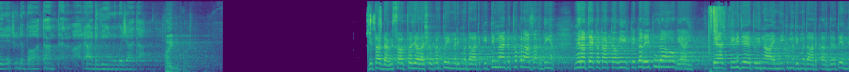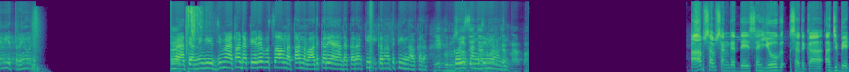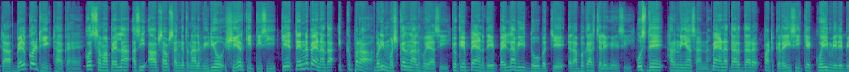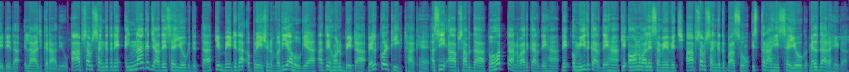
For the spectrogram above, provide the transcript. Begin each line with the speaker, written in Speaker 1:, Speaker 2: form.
Speaker 1: ਵੀਰੇ ਤੁਹਾਡਾ ਬਹੁਤ ਧੰਨ ਧੰਨਵਾਦ ਸਾਡੇ ਵੀਰ ਨੂੰ ਬਚਾਤਾ
Speaker 2: ਕੋਈ ਨਹੀਂ ਪੁੱਤ
Speaker 3: ਜੀ ਤੁਹਾਡਾ ਵੀ ਸਭ ਤੋਂ ਜ਼ਿਆਦਾ ਸ਼ੁਕਰ ਤੁਸੀਂ ਮੇਰੀ ਮਦਦ ਕੀਤੀ ਮੈਂ ਕਿੱਥੋਂ ਕਰਾ ਸਕਦੀ ਆ ਮੇਰਾ ਤੇ ਇੱਕ ਕਾਕਾ ਵੀਰ ਕੇ ਘਰੇ ਹੀ ਪੂਰਾ ਹੋ ਗਿਆ ਸੀ। ਤੇ ਐਕਟੀ ਵੀ ਜੇ ਤੁਸੀਂ ਨਾ ਇੰਨੀ ਕੁ ਮੇਰੀ ਮਦਦ ਕਰਦੇ ਹੋ ਤੇ ਇੰਨੇ ਵੀ ਇਸ ਤਰ੍ਹਾਂ ਹੀ ਹੋ ਜਾ ਮੈਂ ਤੇ ਆਨੀ ਵੀਰ ਜੀ ਮੈਂ ਤੁਹਾਡਾ ਕਿਹੜੇ ਹਿਸਾਬ ਨਾਲ ਧੰਨਵਾਦ ਕਰੇ ਆਇਆਂ ਦਾ ਕਰਾਂ ਕੀ ਕਰਾਂ ਤੇ ਕੀ ਨਾ ਕਰਾਂ?
Speaker 2: ਗੁਰੂ
Speaker 3: ਕੋਈ
Speaker 2: ਸਾਹਿਬ ਦਾ
Speaker 3: ਸਮਝ ਨਹੀਂ
Speaker 2: ਧੰਨਵਾਦ
Speaker 3: ਆਉਂਦੀ।
Speaker 2: ਕਰਨਾ ਆਪਾਂ।
Speaker 4: ਆਪ ਸਭ ਸੰਗਤ ਦੇ ਸਹਿਯੋਗ ਸਦਕਾ ਅੱਜ ਬੇਟਾ ਬਿਲਕੁਲ ਠੀਕ ਠਾਕ ਹੈ। ਕੁਝ ਸਮਾਂ ਪਹਿਲਾਂ ਅਸੀਂ ਆਪ ਸਭ ਸੰਗਤ ਨਾਲ ਵੀਡੀਓ ਸ਼ੇਅਰ ਕੀਤੀ ਸੀ ਕਿ ਤਿੰਨ ਭੈਣਾਂ ਦਾ ਇੱਕ ਭਰਾ ਬੜੀ ਮੁਸ਼ਕਲ ਨਾਲ ਹੋਇਆ ਸੀ, ਕਿਉਂਕਿ ਭੈਣ ਦੇ ਪਹਿਲਾਂ ਵੀ ਦੋ ਬੱਚੇ ਰੱਬ ਘਰ ਚਲੇ ਗਏ ਸੀ। ਉਸ ਦੇ ਹਰਨੀਆਂ ਸਨ। ਭੈਣ ਦਰ-ਦਰ ਭਟਕ ਰਹੀ ਸੀ ਕਿ ਕੋਈ ਮੇਰੇ ਬੇਟੇ ਦਾ ਇਲਾਜ ਕਰਾ ਦਿਓ। ਆਪ ਸਭ ਸੰਗਤ ਨੇ ਇੰਨਾ ਕੁ ਜ਼ਿਆਦਾ ਸਹਿਯੋਗ ਦਿੱਤਾ ਕਿ ਬੇਟੇ ਦਾ ਆਪਰੇਸ਼ਨ ਵਧੀਆ ਹੋ ਗਿਆ ਅਤੇ ਹੁਣ ਬੇਟਾ ਬਿਲਕੁਲ ਠੀਕ ਠਾਕ ਹੈ। ਅਸੀਂ ਆਪ ਸਭ ਦਾ ਬਹੁਤ ਧੰਨਵਾਦ ਕਰਦੇ ਹਾਂ ਤੇ ਉਮੀਦ ਕਰਦੇ ਹਾਂ ਕਿ ਆਉਣ ਵਾਲੇ ਸਮੇਂ ਵਿੱਚ ਆਪ ਸਭ ਸੰਗਤ ਪਾਸੋਂ ਇਸ ਤਰ੍ਹਾਂ ਹੀ ਸਹਿਯੋਗ ਮਿਲਦਾ ਰਹੇਗਾ।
